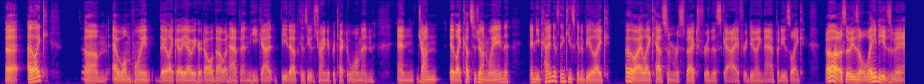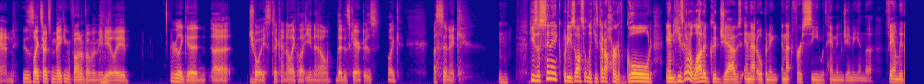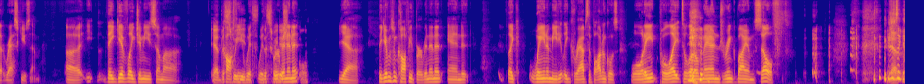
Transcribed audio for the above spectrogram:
uh, I like, um, at one point they're like, oh yeah, we heard all about what happened. He got beat up because he was trying to protect a woman, and John, it like cuts to John Wayne, and you kind of think he's gonna be like, oh, I like have some respect for this guy for doing that, but he's like, oh, so he's a ladies' man. He just like starts making fun of him immediately. a really good uh choice to kind of like let you know that his character's like a cynic. He's a cynic, but he's also like he's got a heart of gold, and he's got a lot of good jabs in that opening in that first scene with him and Jimmy and the family that rescues him. Uh, they give like Jimmy some uh Yeah, the Coffee Swedes, with- with the Swedish bourbon in it. people. Yeah. They give him some coffee with bourbon in it, and like Wayne immediately grabs the bottle and goes, Well, it ain't polite to let a man drink by himself. It's just Yeah. like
